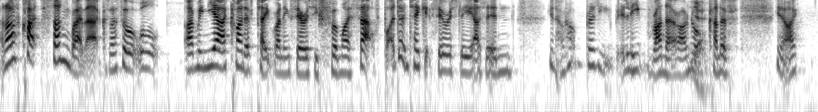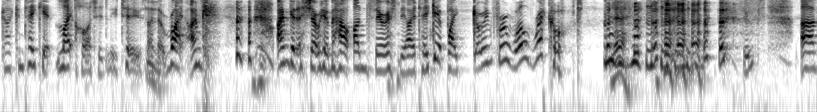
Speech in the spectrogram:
And I was quite stung by that because I thought, well, I mean, yeah, I kind of take running seriously for myself, but I don't take it seriously as in. you know, I'm not a bloody elite runner. I'm not Yeah. kind of, you know, I I can take it lightheartedly too. So I Mm. thought, right, I'm I'm going to show him how unseriously I take it by going for a world record. Yeah. Oops. Um,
